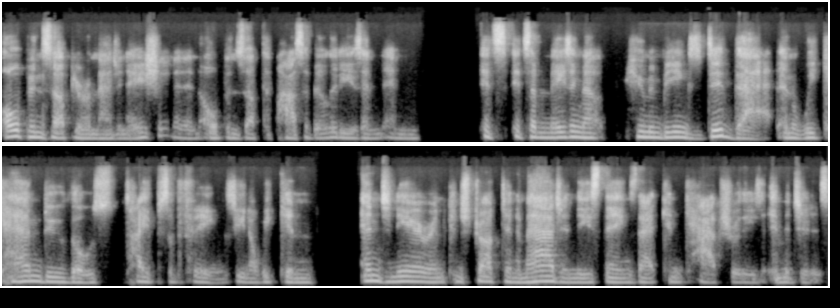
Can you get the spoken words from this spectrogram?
opens up your imagination and it opens up the possibilities. And and it's it's amazing that human beings did that. And we can do those types of things. You know we can engineer and construct and imagine these things that can capture these images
